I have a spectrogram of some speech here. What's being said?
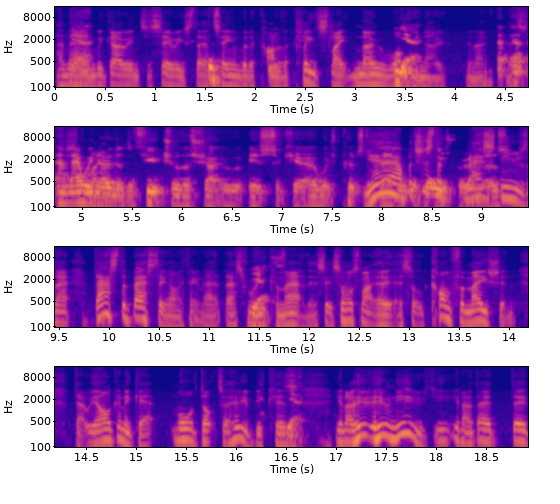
and then yeah. we go into series 13 with a kind of a clean slate knowing what yeah. we know You know, and, and now we know that the future of the show is secure, which puts yeah, but just the best news that that's the best thing I think that that's really yes. come out of this. It's almost like a, a, sort of confirmation that we are going to get more Doctor Who because yeah. you know who who knew you, you know they they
